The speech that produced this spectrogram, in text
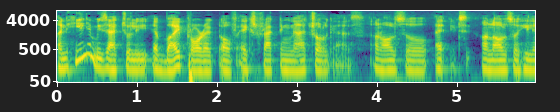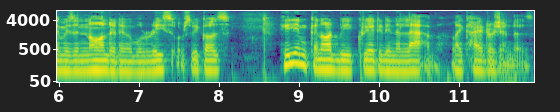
and helium is actually a byproduct of extracting natural gas. And also eh, it's and also helium is a non-renewable resource because helium cannot be created in a lab like hydrogen does.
